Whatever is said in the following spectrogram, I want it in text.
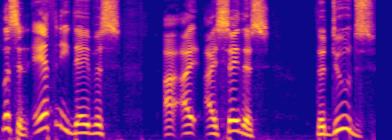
Listen, Anthony Davis, I, I, I say this, the dude's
